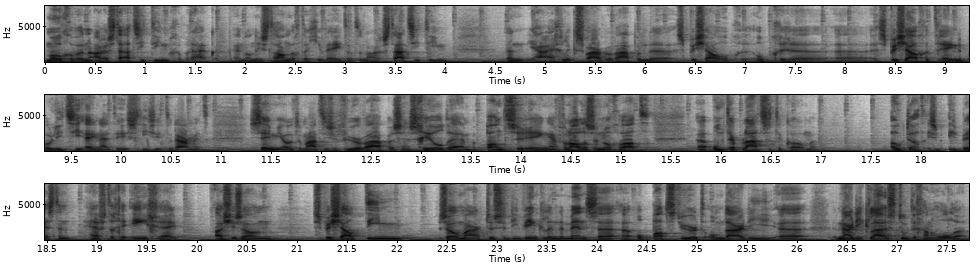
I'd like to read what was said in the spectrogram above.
Mogen we een arrestatieteam gebruiken. En dan is het handig dat je weet dat een arrestatieteam een ja, eigenlijk zwaar bewapende, speciaal, opge, opge, uh, speciaal getrainde politieeenheid is. Die zitten daar met semi-automatische vuurwapens en schilden en bepansering en van alles en nog wat uh, om ter plaatse te komen. Ook dat is, is best een heftige ingreep. Als je zo'n speciaal team zomaar tussen die winkelende mensen uh, op pad stuurt om daar die, naar die kluis toe te gaan hollen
